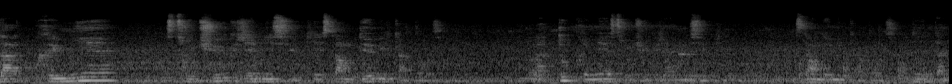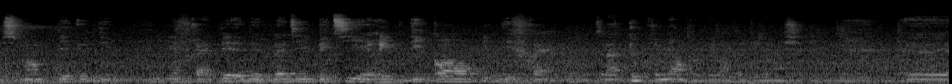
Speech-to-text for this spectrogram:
la première structure que j'ai mise sur pied, c'était en 2014 la toute première structure que j'avais mise sur pied, c'était en 2014, l'établissement PED, les frères. PED voulait dire Petit Eric Décor et frères. C'est la toute première entreprise en fait que j'ai mis sur pied. Euh,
